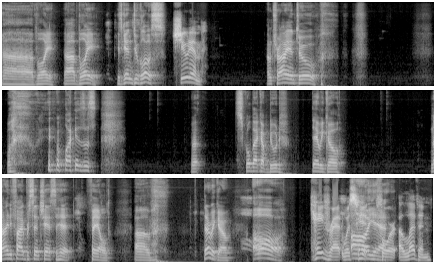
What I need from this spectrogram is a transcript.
Uh, boy. Uh, boy. He's getting too close. Shoot him. I'm trying to. Why, why is this? Uh, scroll back up, dude. There we go. 95% chance to hit. Failed. Um, there we go. Oh, Cave Rat was Oh, hit yeah. for 11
